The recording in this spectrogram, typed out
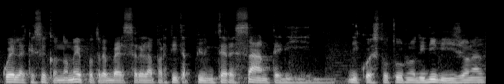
quella che secondo me potrebbe essere la partita più interessante di, di questo turno di divisional,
